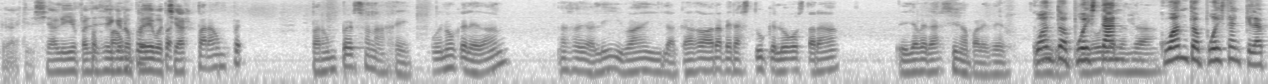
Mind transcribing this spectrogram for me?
Mira, que Sayali parece que no puede boxear. para, un para un personaje bueno que le dan a Sayali y va y la caga, ahora verás tú que luego estará eh, ya verás sin aparecer. ¿Cuánto apuestan, ¿Cuánto apuestan que la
